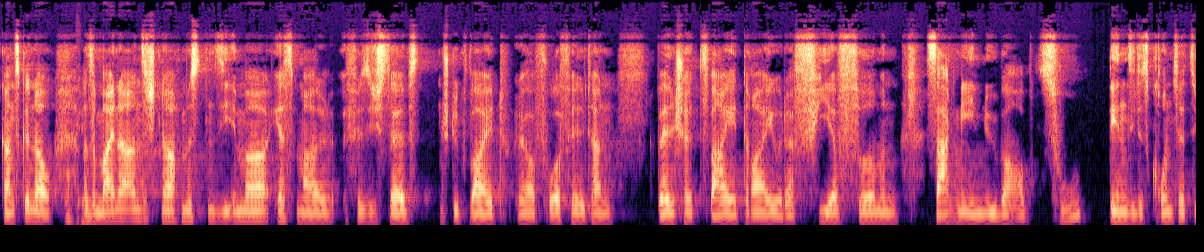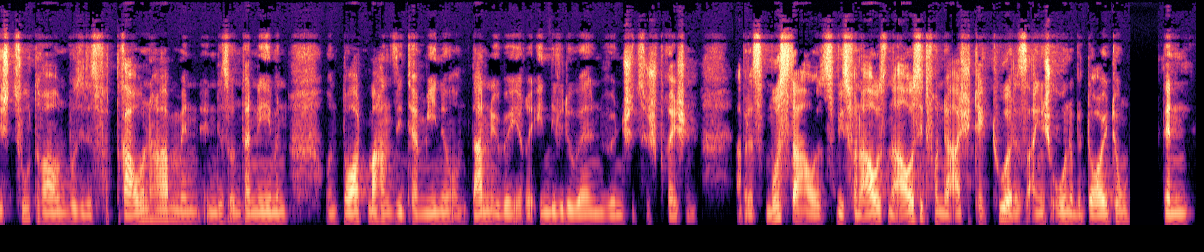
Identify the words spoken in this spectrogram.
ganz genau. Okay. Also meiner Ansicht nach müssten Sie immer erstmal für sich selbst ein Stück weit ja, vorfiltern, welche zwei, drei oder vier Firmen sagen Ihnen überhaupt zu denen sie das grundsätzlich zutrauen, wo sie das Vertrauen haben in, in das Unternehmen. Und dort machen sie Termine, um dann über ihre individuellen Wünsche zu sprechen. Aber das Musterhaus, wie es von außen aussieht, von der Architektur, das ist eigentlich ohne Bedeutung. Denn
